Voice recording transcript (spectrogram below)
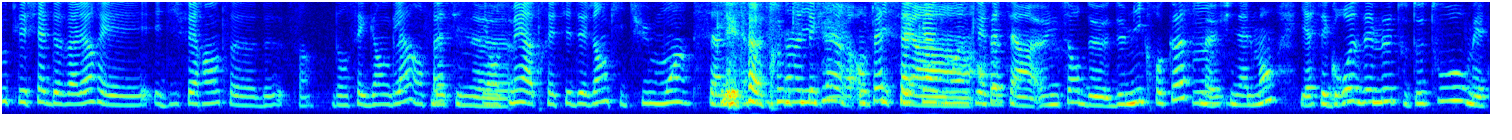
toute l'échelle de valeur est, différente euh, de, dans ces gangs-là, en fait. Bah, et on se met à apprécier des gens qui tuent moins ça que les autres. c'est clair. En fait, c'est en fait, c'est une sorte de, microcosme, mm. finalement. Il y a ces grosses émeutes tout autour, mais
